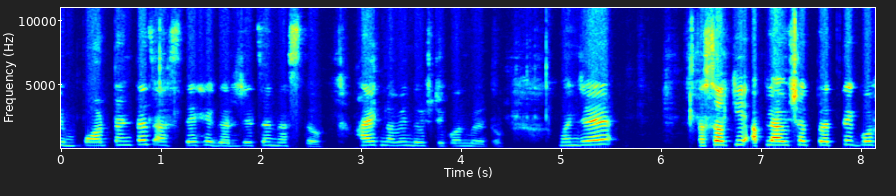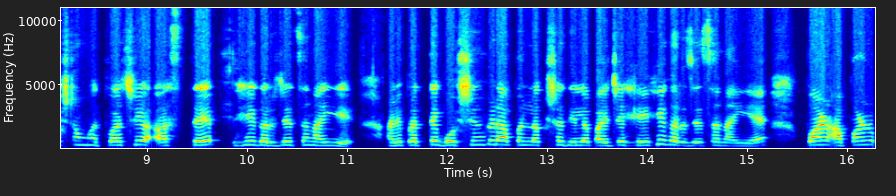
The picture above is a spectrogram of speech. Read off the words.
इम्पॉर्टंटच असते हे गरजेचं नसतं. हा एक नवीन दृष्टिकोन मिळतो. म्हणजे असं की आपल्या आयुष्यात प्रत्येक गोष्ट महत्वाची असते हे गरजेचं नाहीये आणि प्रत्येक गोष्टींकडे आपण लक्ष दिलं पाहिजे हेही गरजेचं नाहीये. पण आपण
